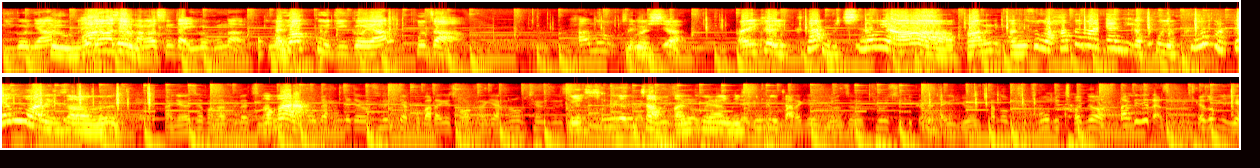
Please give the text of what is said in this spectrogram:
이거냐? 그 우악꽃- 안녕하세요. 반갑습니다. 이거구나. 우악꽃 이거야? 보자. 한호흡 그거 씨야. 아니 그, 그 사람 미친놈이야. 방, 방송을 많이 하니까 그냥 호흡을 빼고 말해 그 사람은 안녕하세요 반갑습니다. 지금. 한호흡에 한 글자로 틀리지 않고 말하기 정확하게 챌린지를 이게 시작하겠습니다. 10년차 이 방송인이 힘이다. 말하기 유연성을 키울 수 있기 때문에 자기 유연 한호흡 호흡이 전혀 딸리지 않습니다. 계속 이게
